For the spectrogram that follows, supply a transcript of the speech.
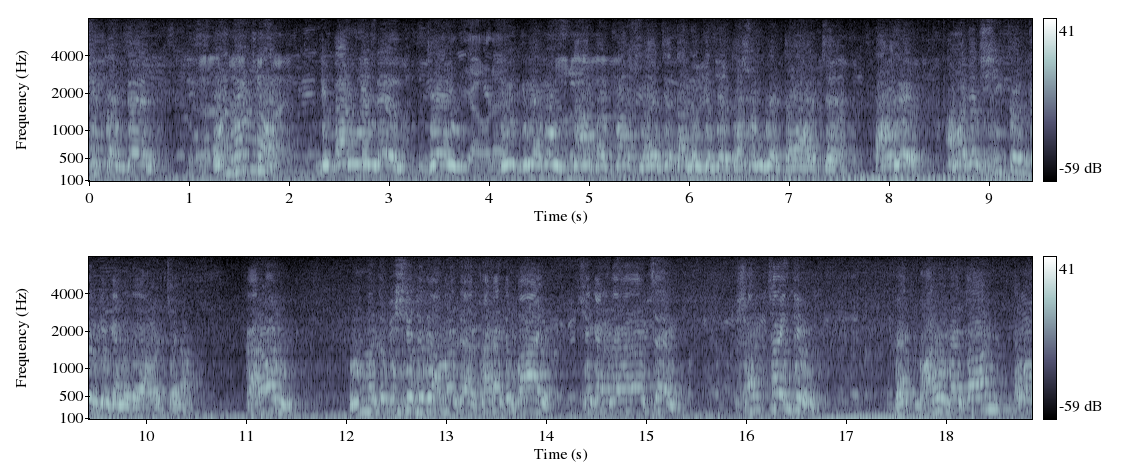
শিক্ষকদের অন্যান্য ডিপার্টমেন্টের যে ডিগ্রি এবং স্নাতক পাস হয়েছে, তাদেরকে যে দশম গ্রেড দেওয়া হচ্ছে, তাহলে আমাদের শিক্ষকদেরকে কেন দেওয়া হচ্ছে না? কারণ উন্নত বিশ্বে যদি আমরা থাকাতে পাই, সেখানে দেখা যাচ্ছে সবচাইতে ভালো বেতন এবং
